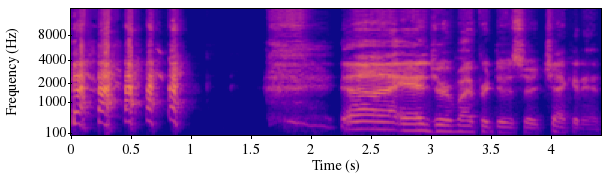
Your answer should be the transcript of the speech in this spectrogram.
uh, Andrew, my producer, checking in.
